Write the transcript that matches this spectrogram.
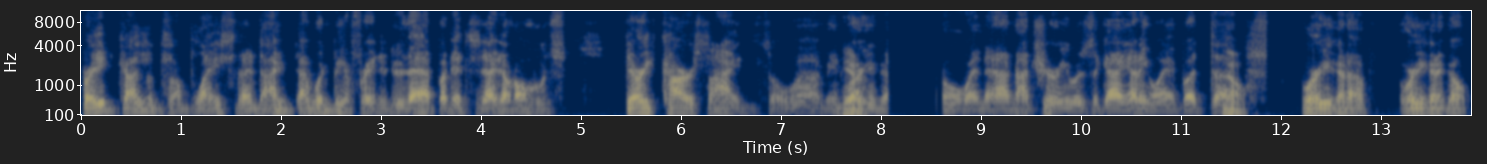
trade Cousins someplace, then I I wouldn't be afraid to do that. But it's I don't know who's Derek Carr's side. So uh, I mean, where are you going? to And I'm not sure he was the guy anyway. But uh, no, where are you gonna where are you gonna go?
